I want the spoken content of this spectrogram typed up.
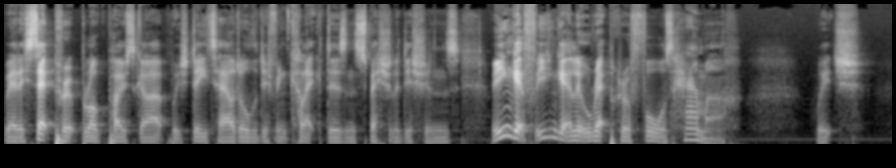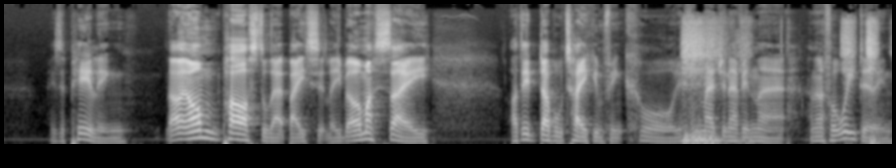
We had a separate blog post go up which detailed all the different collectors and special editions. You can get you can get a little replica of Thor's hammer, which is appealing. I, I'm past all that basically, but I must say, I did double take and think, oh, just imagine having that. And I thought, what are you doing?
